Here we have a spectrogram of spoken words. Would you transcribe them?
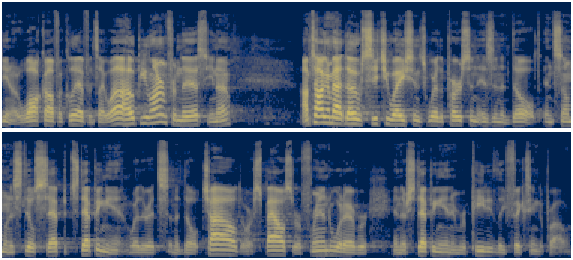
you know, to walk off a cliff and say, "Well, I hope you learn from this," you know. I'm talking about those situations where the person is an adult and someone is still step, stepping in, whether it's an adult child or a spouse or a friend or whatever, and they're stepping in and repeatedly fixing the problem.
